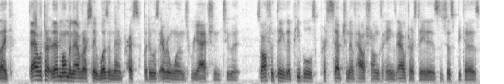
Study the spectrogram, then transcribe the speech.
Like that Avatar that moment in Avatar State wasn't that impressive, but it was everyone's reaction to it. So I often think that people's perception of how strong Aang's Avatar State is is just because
